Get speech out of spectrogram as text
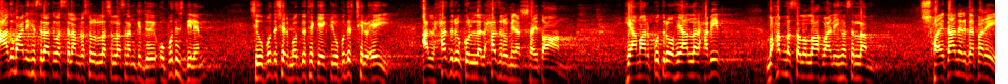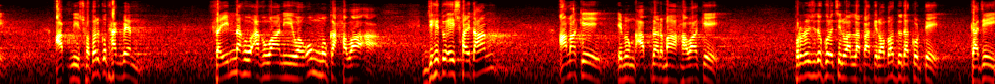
আদম আলী হিসালাতাম রসুল্লাহ সাল্লাহ সাল্লামকে যে উপদেশ দিলেন সেই উপদেশের মধ্যে থেকে একটি উপদেশ ছিল এই আল হাজরুকুল্লাল হাজর মিনাস শৈতান হে আমার পুত্র, হে আল্লাহর হাবিব, মোহাম্মদ সাল্লাহ আলী হাসাল্লাম শয়তানের ব্যাপারে আপনি সতর্ক থাকবেন। ফাইন্নাহু আগওয়ানি ওয়া উম্মুকা হাওয়া যেহেতু এই শয়তান আমাকে এবং আপনার মা হাওয়াকে প্ররোচিত করেছিল আল্লাহ পাকের অবাধ্যতা করতে, কাজেই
